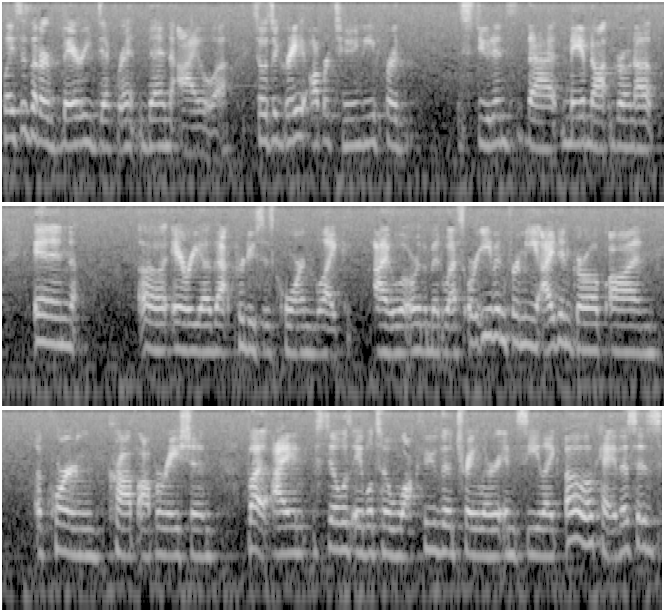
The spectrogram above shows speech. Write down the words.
places that are very different than Iowa. So it's a great opportunity for students that may have not grown up in an area that produces corn like Iowa or the Midwest, or even for me, I didn't grow up on a corn crop operation, but I still was able to walk through the trailer and see, like, oh, okay, this is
